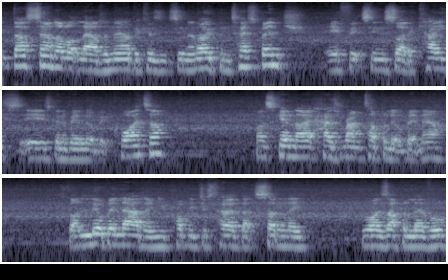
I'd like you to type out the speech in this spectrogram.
it does sound a lot louder now because it's in an open test bench. If it's inside a case, it is going to be a little bit quieter. Once again, though, it has ramped up a little bit now. It's got a little bit louder, and you probably just heard that suddenly rise up a level.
